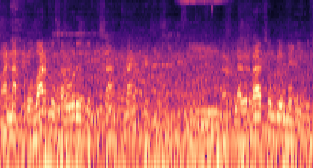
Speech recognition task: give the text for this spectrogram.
van a probar los sabores de mi Santa y la verdad son bienvenidos.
